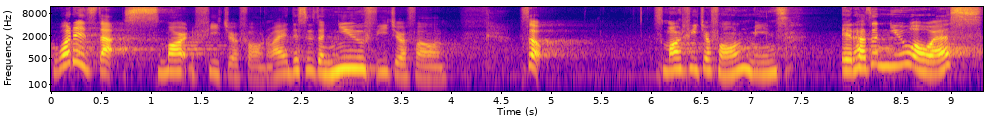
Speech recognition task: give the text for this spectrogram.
what is that smart feature phone, right? This is a new feature phone. So smart feature phone means it has a new OS,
